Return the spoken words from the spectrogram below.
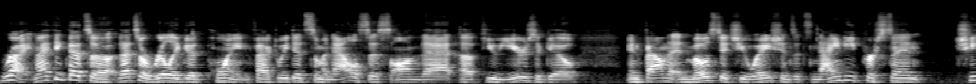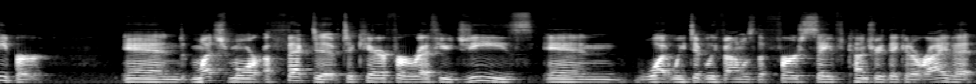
Right, and I think that's a that's a really good point. In fact, we did some analysis on that a few years ago and found that in most situations it's 90% cheaper and much more effective to care for refugees in what we typically found was the first safe country they could arrive at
